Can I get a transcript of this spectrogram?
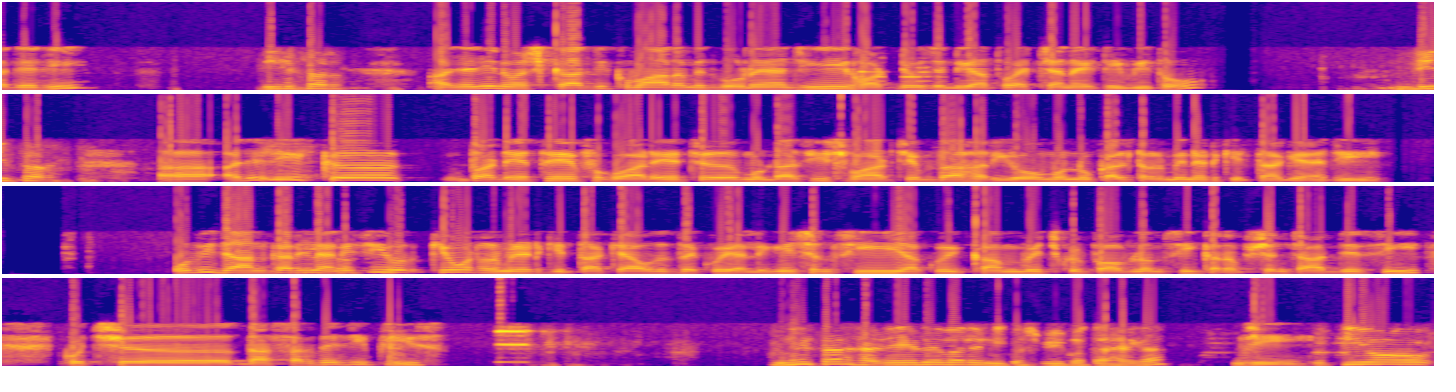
ਅਜੇ ਜੀ? ਜੀ ਸਰ ਅਜੇ ਜੀ ਨਮਸਕਾਰ ਜੀ ਕੁਮਾਰ ਅਮਿਤ ਬੋਲ ਰਿਹਾ ਜੀ ਹੌਟ ਨਿਊਜ਼ ਇੰਡੀਆ ਤੋਂ ਐਚਐਨਆਈ ਟੀਵੀ ਤੋਂ। ਜੀ ਸਰ ਅਜੇ ਜੀ ਇੱਕ ਤੁਹਾਡੇ ਇੱਥੇ ਫਗਵਾੜੇ 'ਚ ਮੁੰਡਾ ਸੀ ਸਮਾਰਟ ਚਿਪ ਦਾ ਹਰੀਓਮ ਉਹਨੂੰ ਕੱਲ ਟਰਮੀਨੇਟ ਕੀਤਾ ਗਿਆ ਜੀ। ਉਹਦੀ ਜਾਣਕਾਰੀ ਲੈਣੀ ਸੀ ਉਹ ਕਿਉਂ ਟਰਮੀਨੇਟ ਕੀਤਾ ਕਿਆ ਉਹਦੇ ਤੇ ਕੋਈ ਅਲੀਗੇਸ਼ਨ ਸੀ ਜਾਂ ਕੋਈ ਕੰਮ ਵਿੱਚ ਕੋਈ ਪ੍ਰੋਬਲਮ ਸੀ ਕਰਪਸ਼ਨ ਚਾਰजेस ਸੀ? ਕੁਝ ਦੱਸ ਸਕਦੇ ਜੀ ਪਲੀਜ਼ ਨਹੀਂ ਸਰ ਹਜੇ ਇਹਦੇ ਬਾਰੇ ਨਹੀਂ ਕੁਝ ਵੀ ਪਤਾ ਹੈਗਾ। ਜੀ। ਕਿਉਂਕਿ ਉਹ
